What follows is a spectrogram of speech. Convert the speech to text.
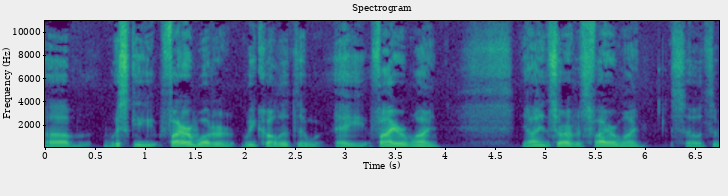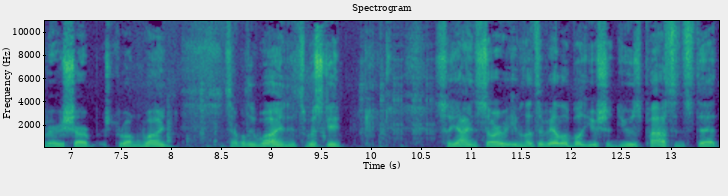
um, whiskey firewater, we call it a, a fire wine. Yain Sarf is fire wine. So it's a very sharp, strong wine. It's not really wine, it's whiskey. So Yain Sarf, even though it's available, you should use pas instead.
